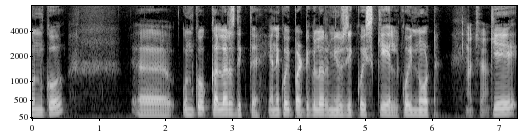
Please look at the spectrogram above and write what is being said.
उनको अ, उनको कलर्स दिखते हैं। यानी कोई पर्टिकुलर म्यूज़िक कोई स्केल कोई नोट अच्छा। के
